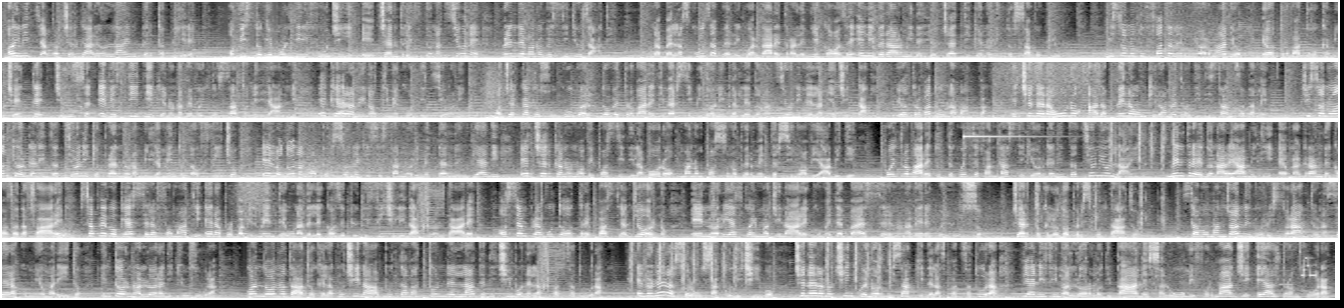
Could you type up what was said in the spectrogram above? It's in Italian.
Ho iniziato a cercare online per capire. Ho visto che molti rifugi e centri di donazione prendevano vestiti usati. Una bella scusa per riguardare tra le mie cose e liberarmi degli oggetti che non indossavo più. Mi sono tuffata nel mio armadio e ho trovato camicette, jeans e vestiti che non avevo indossato negli anni e che erano in ottime condizioni. Ho cercato su Google dove trovare diversi bidoni per le donazioni nella mia città e ho trovato una mappa e ce n'era uno ad appena un chilometro di distanza da me. Ci sono anche organizzazioni che prendono abbigliamento da ufficio e lo donano a persone che si stanno rimettendo in piedi e cercano nuovi posti di lavoro ma non possono permettersi nuovi abiti. Puoi trovare tutte queste fantastiche organizzazioni online. Mentre donare abiti è una grande cosa da fare, Sapevo che essere affamati era probabilmente una delle cose più difficili da affrontare. Ho sempre avuto tre pasti al giorno e non riesco a immaginare come debba essere non avere quel lusso. Certo che lo do per scontato. Stavo mangiando in un ristorante una sera con mio marito, intorno all'ora di chiusura, quando ho notato che la cucina buttava tonnellate di cibo nella spazzatura. E non era solo un sacco di cibo, ce n'erano cinque enormi sacchi della spazzatura pieni fino all'orlo di pane, salumi, formaggi e altro ancora.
